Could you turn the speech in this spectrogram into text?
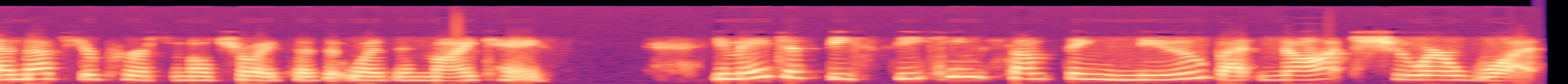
and that's your personal choice, as it was in my case. You may just be seeking something new, but not sure what.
